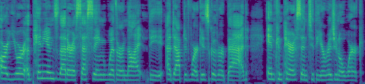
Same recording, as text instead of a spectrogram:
are your opinions that are assessing whether or not the adapted work is good or bad in comparison to the original work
